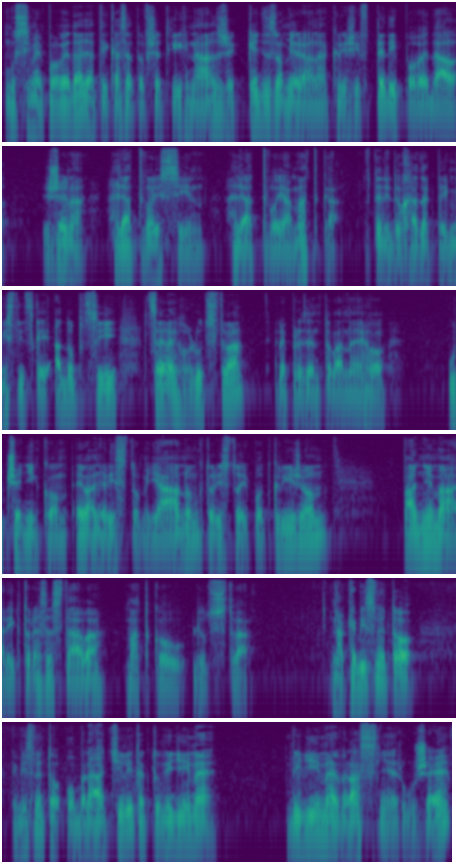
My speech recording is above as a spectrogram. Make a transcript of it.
musíme povedať, a týka sa to všetkých nás, že keď zomieral na kríži, vtedy povedal žena, hľa tvoj syn, hľa tvoja matka. Vtedy dochádza k tej mystickej adopcii celého ľudstva, reprezentovaného učeníkom, evangelistom Jánom, ktorý stojí pod krížom, Pane Mári, ktorá sa stáva matkou ľudstva. No a keby sme to, keby sme to obrátili, tak tu vidíme, vidíme vlastne rúže,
